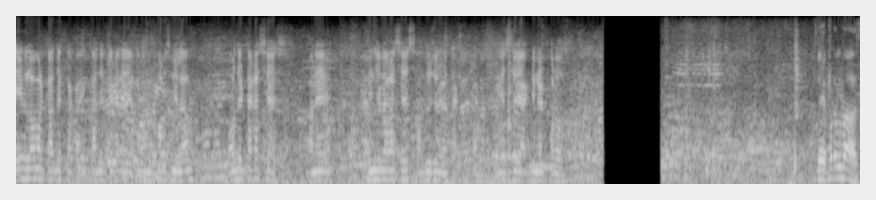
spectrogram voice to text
এই হলো আমার কাজের টাকা। এই কাজের টাকা দিয়ে এখন আমি খরচ নিলাম। ওদের টাকা শেষ। মানে তিনশো টাকা শেষ আর দুশো টাকা থাক এসে একদিনের খরচ। পটল বাস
